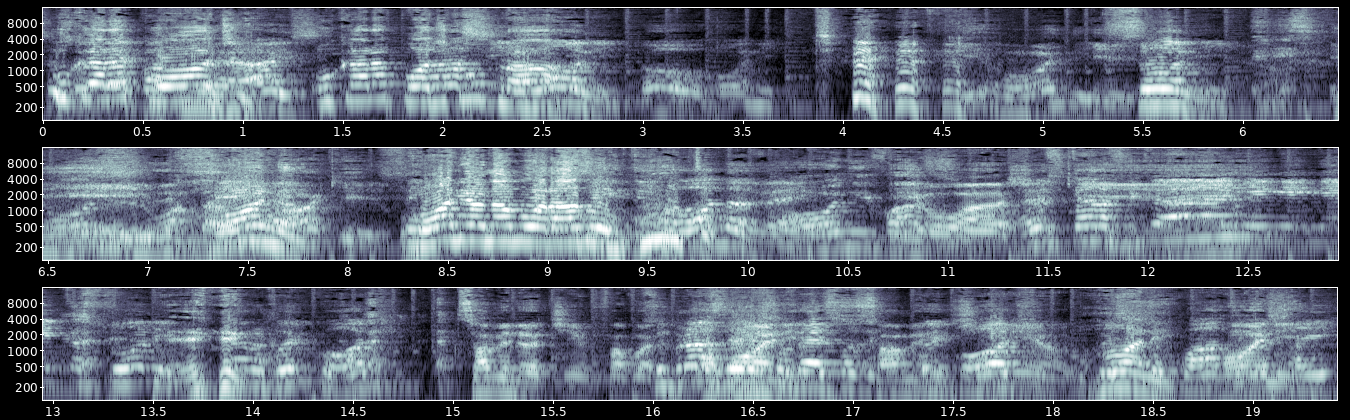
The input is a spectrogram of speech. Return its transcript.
O cara ganha 4 mil pode, reais. o cara pode comprar. Assim, Rony, ô Rony, E Rony. Sony. E o Rony. Rony é o namorado oculto. Rony Eu vazou. acho Aí os caras que... ficam, ai, nhe, nhe, nhe, com a Sony. Cara, boicote. Só um minutinho, por favor. Se o Rony, soubesse fazer só um boicote, minutinho. o PlayStation 4 ia Rony, sair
